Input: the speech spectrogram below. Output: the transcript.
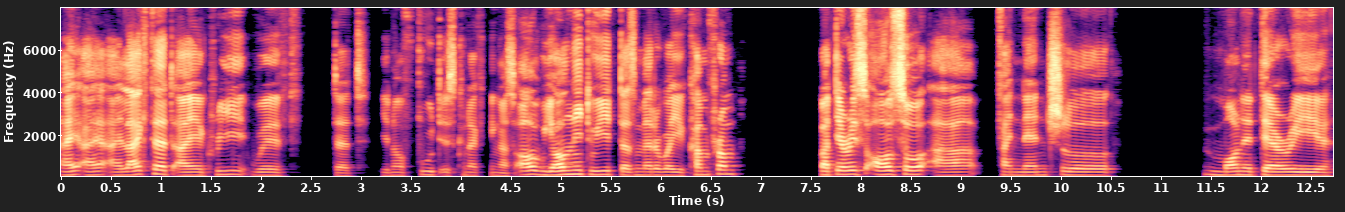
I, I I like that. I agree with that. You know, food is connecting us all. We all need to eat. Doesn't matter where you come from. But there is also a financial, monetary,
